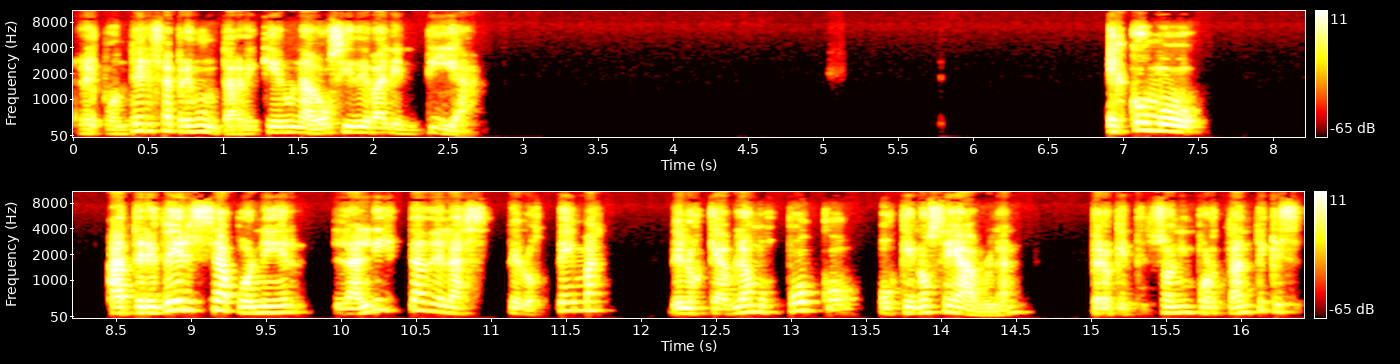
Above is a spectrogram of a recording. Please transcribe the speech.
Responder esa pregunta requiere una dosis de valentía. Es como atreverse a poner la lista de, las, de los temas de los que hablamos poco o que no se hablan, pero que son importantes. Que,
